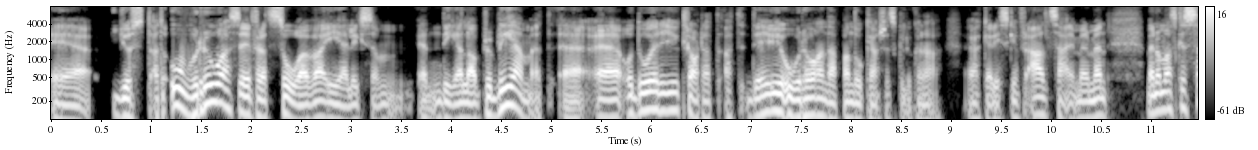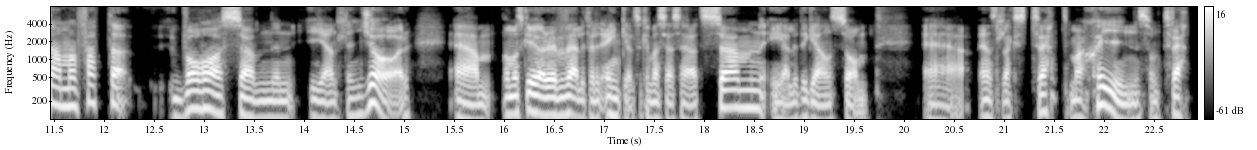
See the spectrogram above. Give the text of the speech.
eh, just att oroa sig för att sova är liksom en del av problemet. Eh, eh, och Då är det ju klart att, att, det är ju oroande att man då kanske skulle kunna öka risken för Alzheimer. Men, men om man ska sammanfatta vad sömnen egentligen gör. Eh, om man ska göra det väldigt, väldigt enkelt så kan man säga så här att sömn är lite grann som eh, en slags tvättmaskin som tvättar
